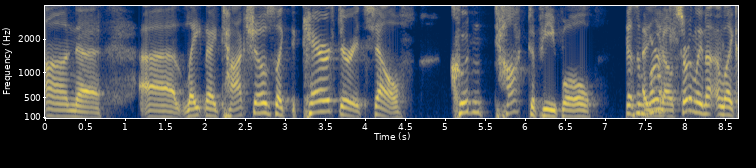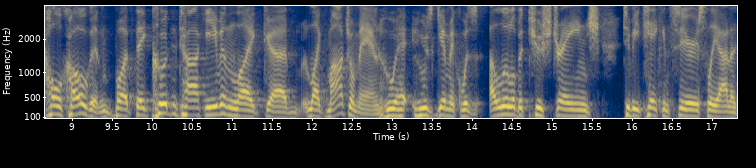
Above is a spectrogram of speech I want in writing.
on uh, uh, late night talk shows? Like the character itself couldn't talk to people Doesn't uh, work. you know, certainly not like Hulk Hogan, but they couldn't talk even like uh, like Macho Man, who whose gimmick was a little bit too strange to be taken seriously on a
